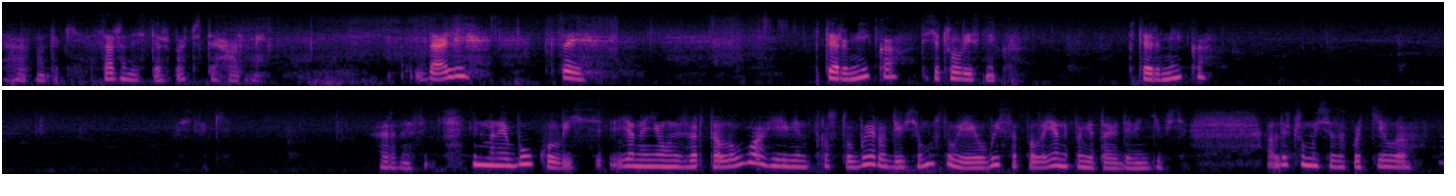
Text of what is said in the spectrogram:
Гарно такі. Саджанець теж, бачите, гарний. Далі це птерміка, тисячолисник птерміка. Ось такий. Гарнесенький. Він в мене був колись. Я на нього не звертала уваги, він просто виродився. Можливо, я його висипала. Я не пам'ятаю, де він дівся. Але чомусь я захотіла е,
